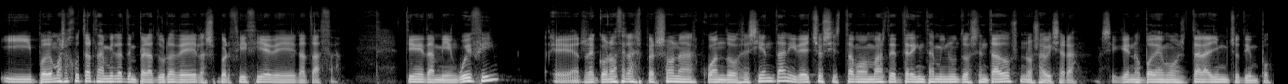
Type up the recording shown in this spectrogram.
y podemos ajustar también la temperatura de la superficie de la taza. Tiene también wifi eh, reconoce a las personas cuando se sientan y de hecho si estamos más de 30 minutos sentados nos avisará, así que no podemos estar allí mucho tiempo.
